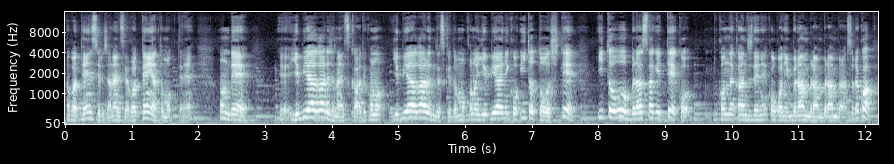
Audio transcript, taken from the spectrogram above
これペンシルじゃないんですよ。これペンやと思ってね。ほんで、指輪があるじゃないですか。で、この指輪があるんですけども、この指輪にこう糸通して、糸をぶら下げて、こう、こんな感じでね、ここにブランブランブランブラン。それは、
